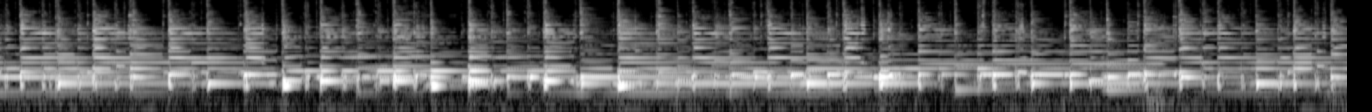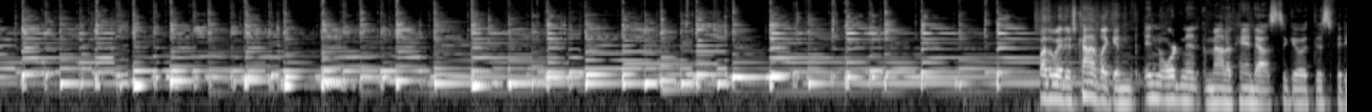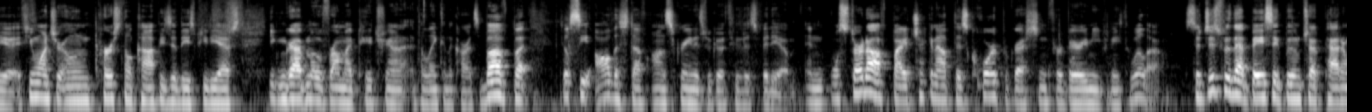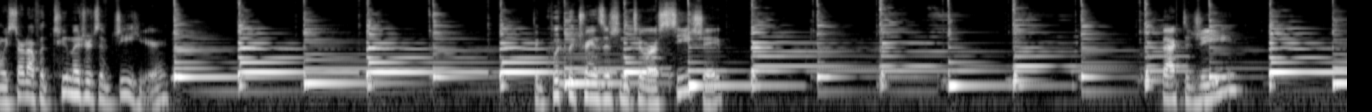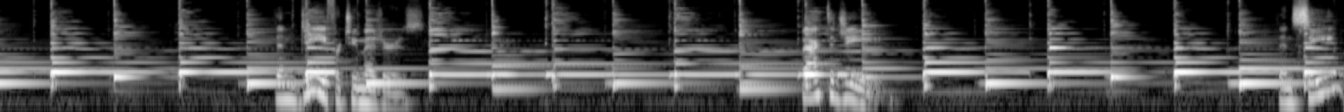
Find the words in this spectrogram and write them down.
By the way, there's kind of like an inordinate amount of handouts to go with this video. If you want your own personal copies of these PDFs, you can grab them over on my Patreon at the link in the cards above, but you'll see all the stuff on screen as we go through this video. And we'll start off by checking out this chord progression for Bury Me Beneath the Willow. So just with that basic boom chuck pattern, we start off with two measures of G here. Then quickly transition to our C shape. Back to G, then D for two measures. Back to G. Then C.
